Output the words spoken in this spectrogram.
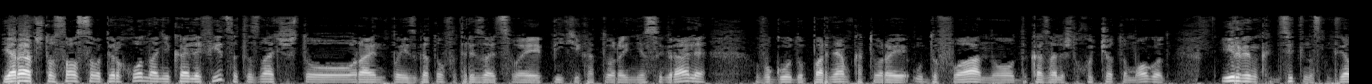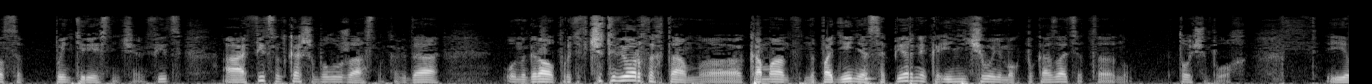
я рад, что остался, во-первых, он, а не Кайля Фитц. Это значит, что Райан Пейс готов отрезать свои пики, которые не сыграли в угоду парням, которые у ДФА, но доказали, что хоть что-то могут. Ирвинг действительно смотрелся поинтереснее, чем Фитц. А Фитц, ну, это, конечно, было ужасно, когда он играл против четвертых там э, команд нападения соперника и ничего не мог показать. Это, ну, это очень плохо. И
